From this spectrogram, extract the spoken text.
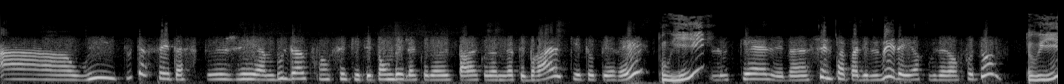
Ah oui, tout à fait, parce que j'ai un bulldog français qui était tombé de la colonne, par la colonne vertébrale, qui est opéré, Oui, lequel, eh ben, c'est le papa des bébés d'ailleurs que vous avez en photo. oui.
